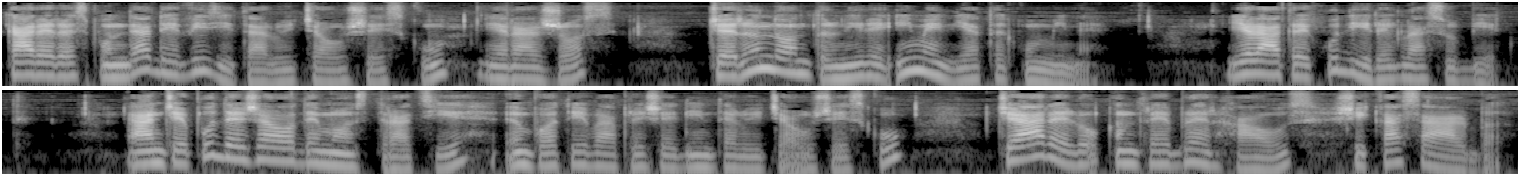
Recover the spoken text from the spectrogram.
care răspundea de vizita lui Ceaușescu, era jos, cerând o întâlnire imediată cu mine. El a trecut direct la subiect. A început deja o demonstrație împotriva președintelui Ceaușescu, ce are loc între Blair House și Casa Albă.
